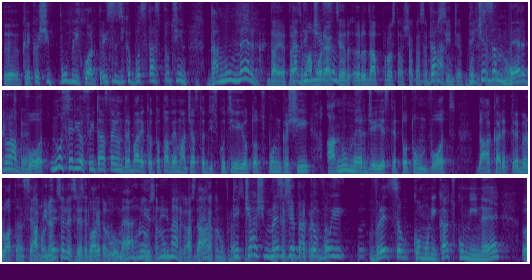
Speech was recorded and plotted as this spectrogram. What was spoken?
uh, cred că și publicul ar trebui să zică, bă, stați puțin, dar nu merg. Da, Dar iertați-mă, de am ce o să- reacție să... râda prost așa, ca să Da, fiu sincer. Pur de și ce simplu să nu merg la este- vot? Nu, serios, uite, asta e o întrebare, că tot avem această discuție. Eu tot spun că și a nu merge este tot un vot, da, care trebuie luat în seamă de, bineînțeles, de este toată dreptul lumea. unui om să nu meargă. Asta e dacă nu vrea, De ce sigur. aș Nu se merge simte dacă reprezentat. voi vreți să comunicați cu mine uh,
